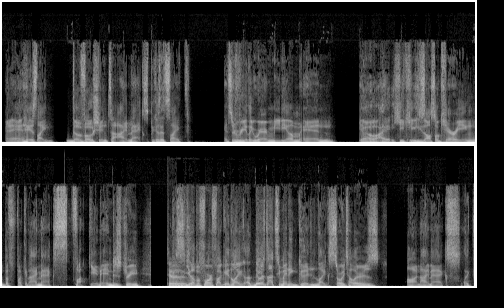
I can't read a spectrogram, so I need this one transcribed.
and, and his like devotion to IMAX because it's like, it's a really rare medium. And yo, I he he- he's also carrying the fucking IMAX fucking industry because you know before fucking like uh, there was not too many good like storytellers on IMAX like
